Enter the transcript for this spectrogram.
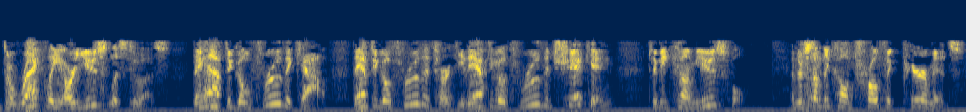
directly are useless to us. They have to go through the cow. They have to go through the turkey. They have to go through the chicken to become useful. And there's something called trophic pyramids,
